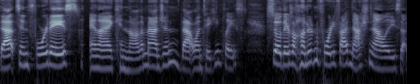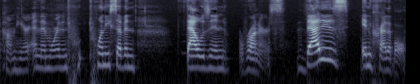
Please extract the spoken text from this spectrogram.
that's in four days, and I cannot imagine that one taking place. So there's 145 nationalities that come here, and then more than 27,000 runners. That is incredible.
